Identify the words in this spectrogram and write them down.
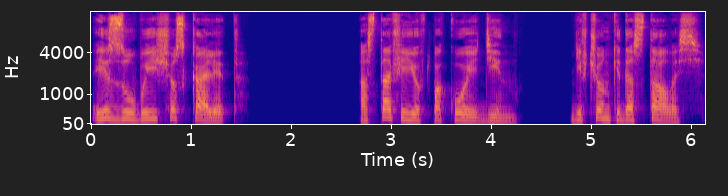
И зубы еще скалит. Оставь ее в покое, Дин. Девчонке досталось».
